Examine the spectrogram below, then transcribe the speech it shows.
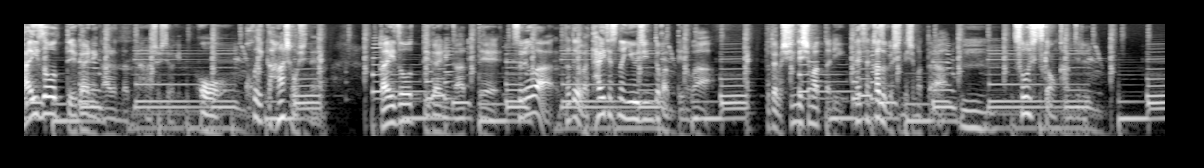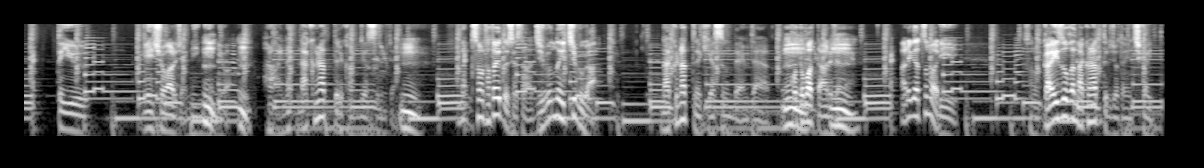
外臓っていう概念があるんだって話をしてるわけほう。ここで一回話したかもしれないな外臓っていう概念があってそれは例えば大切な友人とかっていうのが例えば死んでしまったり大切な家族が死んでしまったらうん。喪失感を感じるっていう現象があるじゃん人間には、うん。あなんかななくなってる感じがするみたいうん。ななんかその例えとしてさ自分の一部がなくなってる気がするんだよみたいな言葉ってあるじゃない、あれがつまりその外臓がなくなってる状態に近いって。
